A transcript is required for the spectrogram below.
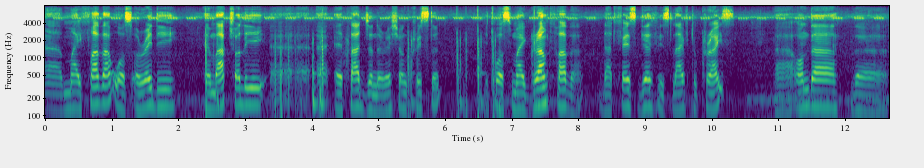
uh, my father was already, actually uh, a, third generation Christian. It was my grandfather that first gave his life to Christ under the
